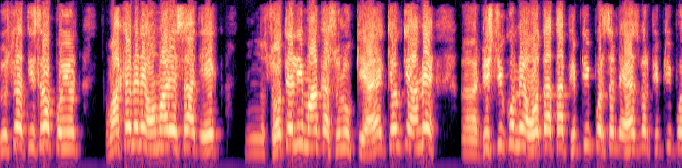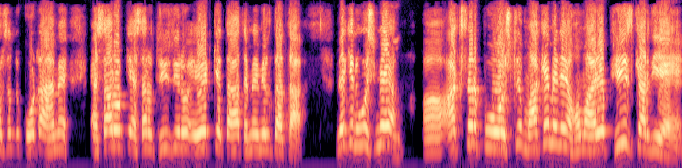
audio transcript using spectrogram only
दूसरा, तीसरा पॉइंट महकमे ने हमारे साथ एक सौतेली माँ का सुलूक किया है, क्योंकि हमें डिस्ट्रिक्टों में होता था 50 परसेंट एज पर 50 परसेंट कोटा हमें एस आर ओ के S R O three zero eight के तहत हमें मिलता था। लेकिन उसमें अक्सर पोस्ट महकमे ने हमारे फ्रीज कर दिए हैं।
